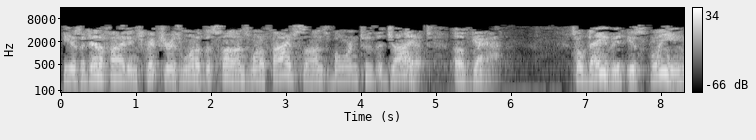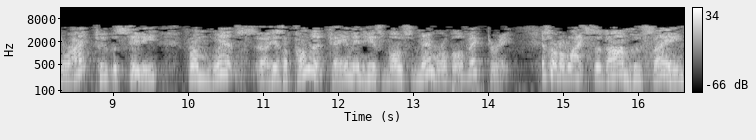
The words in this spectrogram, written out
He is identified in Scripture as one of the sons, one of five sons born to the giant of Gath. So David is fleeing right to the city from whence uh, his opponent came in his most memorable victory. It's sort of like Saddam Hussein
